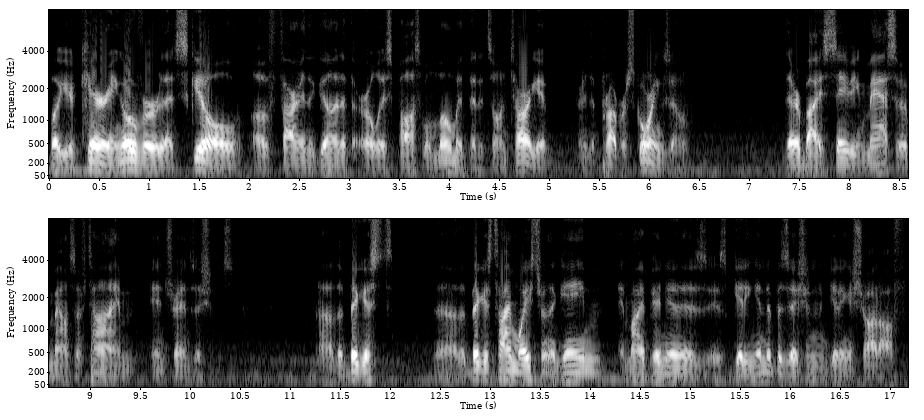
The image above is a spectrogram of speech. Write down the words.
but you're carrying over that skill of firing the gun at the earliest possible moment that it's on target or in the proper scoring zone, thereby saving massive amounts of time in transitions. Uh, the biggest uh, the biggest time waster in the game, in my opinion, is is getting into position and getting a shot off,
